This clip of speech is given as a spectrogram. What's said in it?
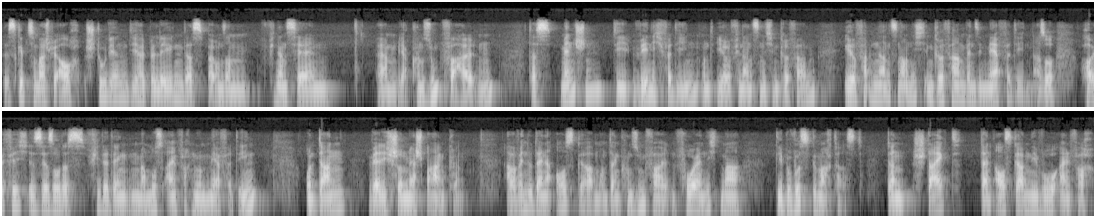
es gibt zum Beispiel auch Studien, die halt belegen, dass bei unserem finanziellen ähm, ja, Konsumverhalten, dass Menschen, die wenig verdienen und ihre Finanzen nicht im Griff haben, ihre Finanzen auch nicht im Griff haben, wenn sie mehr verdienen. Also häufig ist es ja so, dass viele denken, man muss einfach nur mehr verdienen und dann werde ich schon mehr sparen können. Aber wenn du deine Ausgaben und dein Konsumverhalten vorher nicht mal dir bewusst gemacht hast, dann steigt dein Ausgabenniveau einfach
